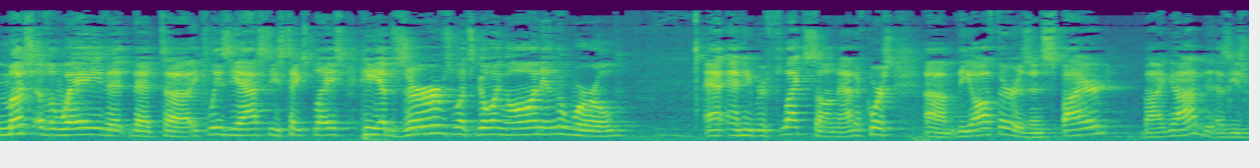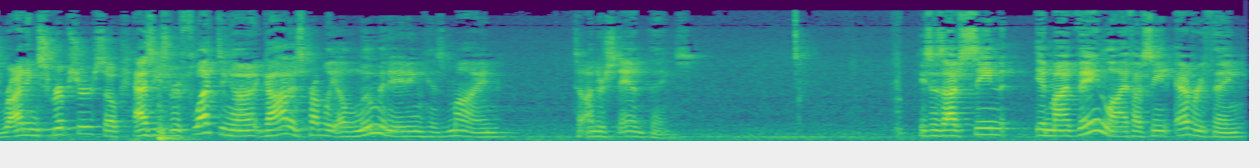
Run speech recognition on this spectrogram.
much of the way that, that uh, Ecclesiastes takes place. He observes what's going on in the world and, and he reflects on that. Of course, um, the author is inspired by God as he's writing Scripture. So as he's reflecting on it, God is probably illuminating his mind to understand things. He says, I've seen in my vain life, I've seen everything.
